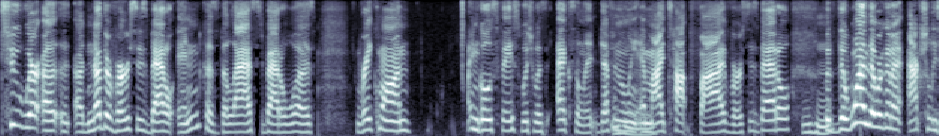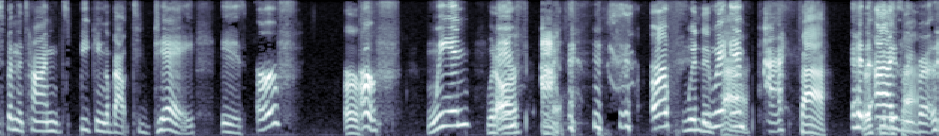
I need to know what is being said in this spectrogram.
two where uh, another versus battle end because the last battle was Raekwon and Ghostface, which was excellent, definitely in Mhm. my top five versus battle. Mhm. But the one that we're gonna actually spend the time speaking about today is Earth, Earth, Earth, Wind, with and R Fire. Earth, wind, and Wind fire. and Fire. And the Earth, Wind, and Isley brothers.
